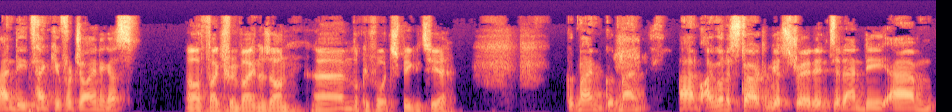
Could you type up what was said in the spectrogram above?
Andi, thank you for joining us. Oh, thanks for inviting us on. Um, looking forward to speaking to you. Good man, good man. Um, I'm going to start and get straight into it, Andi. Um,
